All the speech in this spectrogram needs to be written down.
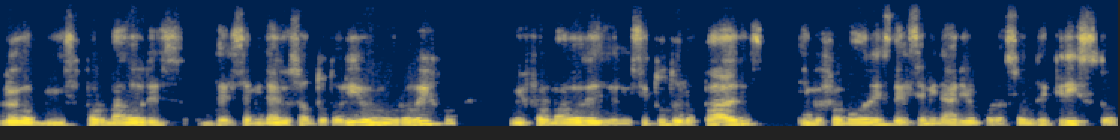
luego mis formadores del Seminario Santo Toribio en Orovejo, mis formadores del Instituto de los Padres y mis formadores del Seminario Corazón de Cristo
